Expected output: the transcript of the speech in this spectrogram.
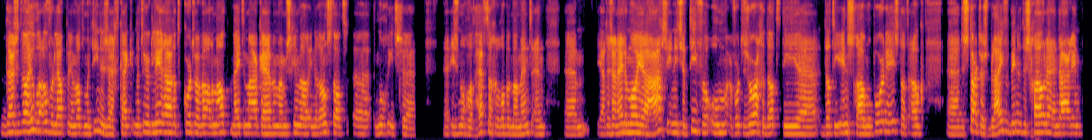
daar zit wel heel veel overlap in wat Martine zegt. Kijk, natuurlijk leraren tekort waar we allemaal mee te maken hebben, maar misschien wel in de Randstad uh, nog iets, uh, is nog wat heftiger op het moment. En um, ja, er zijn hele mooie Haagse initiatieven om ervoor te zorgen dat die, uh, dat die instroom op orde is. Dat ook uh, de starters blijven binnen de scholen. En daarin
